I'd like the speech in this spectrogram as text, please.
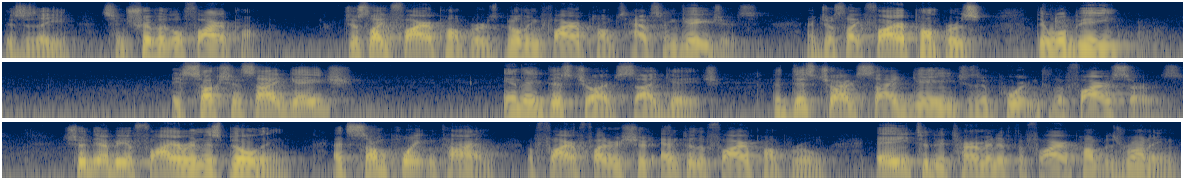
This is a centrifugal fire pump. Just like fire pumpers, building fire pumps have some gauges. And just like fire pumpers, there will be a suction side gauge and a discharge side gauge. The discharge side gauge is important to the fire service. Should there be a fire in this building, at some point in time, a firefighter should enter the fire pump room, A, to determine if the fire pump is running,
